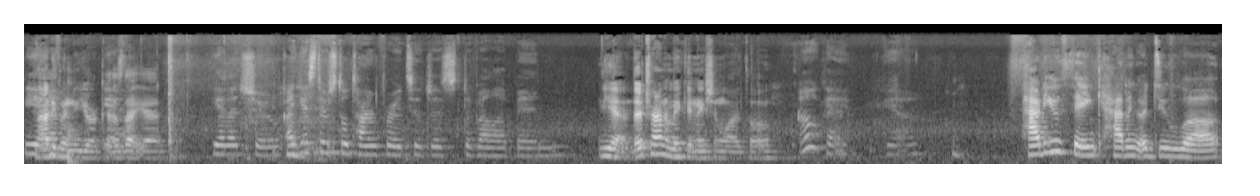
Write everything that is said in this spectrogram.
Yeah. Not even New York has that yet. Yeah, that's true. I guess there's still time for it to just develop and. Yeah, they're trying to make it nationwide though. Oh, okay. Yeah. How do you think having a doula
